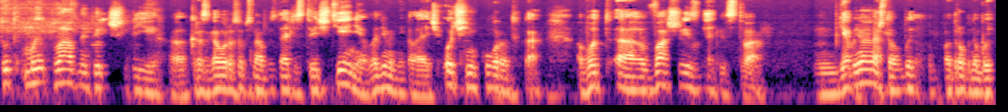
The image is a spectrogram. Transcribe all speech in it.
Тут мы плавно перешли э, к разговору, собственно, об издательстве чтения. Владимир Николаевич, очень коротко. Вот э, ваше издательство. Я понимаю, что мы подробно будем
